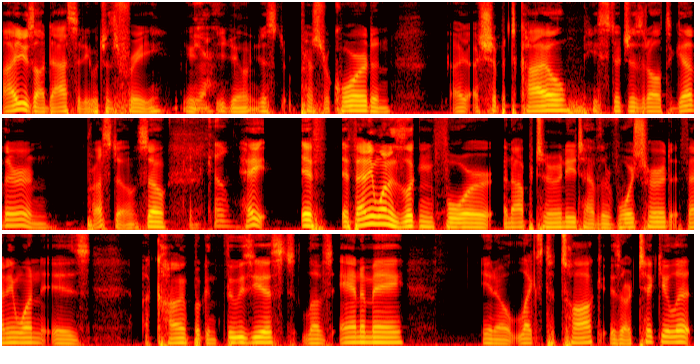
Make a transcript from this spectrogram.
I use Audacity, which is free. You, Yeah. you know, you just press record and I, I ship it to Kyle. He stitches it all together and presto. So hey, if if anyone is looking for an opportunity to have their voice heard, if anyone is a comic book enthusiast, loves anime, you know, likes to talk, is articulate,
